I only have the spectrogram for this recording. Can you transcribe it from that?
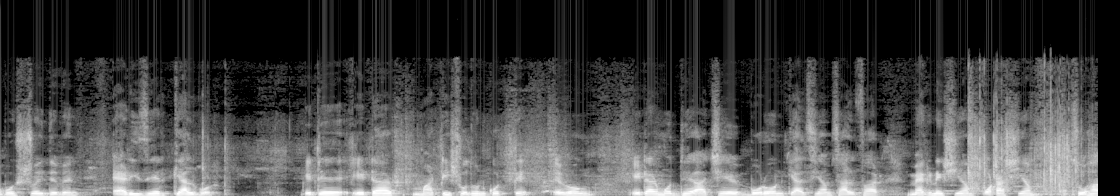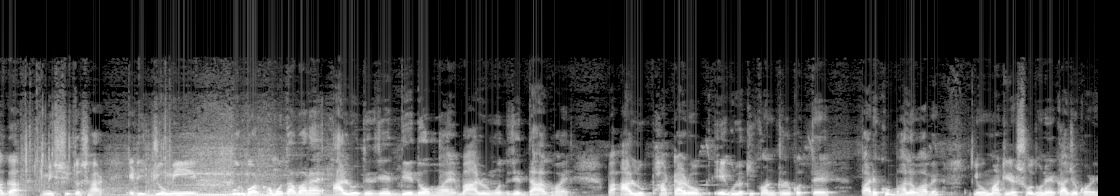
অবশ্যই দেবেন অ্যারিজের ক্যালবোর। এতে, এটার মাটি শোধন করতে এবং এটার মধ্যে আছে boron, calcium, sulphur magnesium potassium, সোহাগা, মিশ্রিত সার। এটি জমির উর্বর ক্ষমতা বাড়ায়, আলুতে যে দেদো হয় বা আলুর মধ্যে যে দাগ হয় বা আলু ফাটা রোগ, এগুলো কি কন্ট্রোল করতে পারে খুব ভালোভাবে এবং মাটিটা শোধনের কাজও করে।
